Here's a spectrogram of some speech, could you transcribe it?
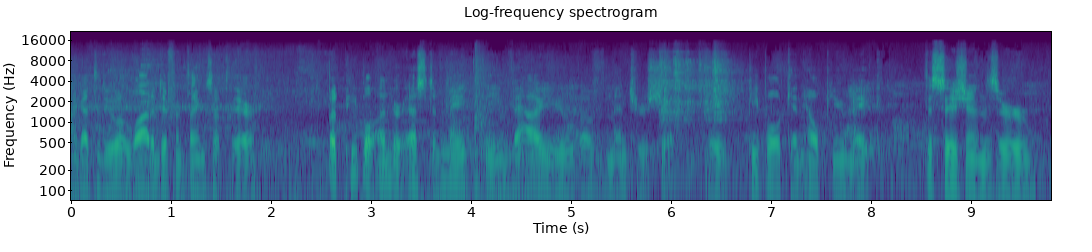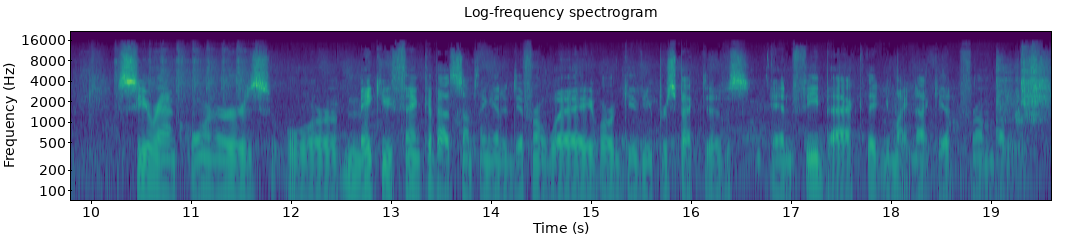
I got to do a lot of different things up there. But people underestimate the value of mentorship. They, people can help you make decisions or see around corners or make you think about something in a different way or give you perspectives and feedback that you might not get from others.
